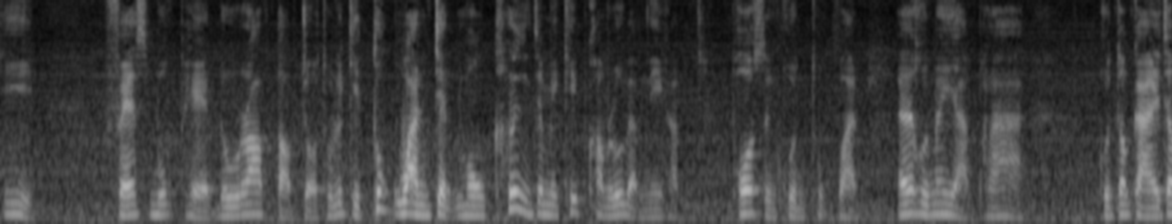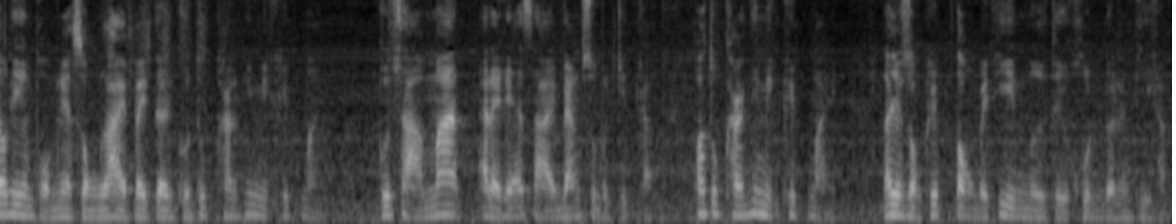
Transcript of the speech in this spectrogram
ที่ Facebook Page ดูรอบตอบโจทย์ธุรกิจทุกวัน7จ็ดโมงครึ่งจะมีคลิปความรู้แบบนี้ครับ โพสต์ถึงคุณทุกวัน และถ้าคุณไม่อยากพลาด คุณต้องการให้เจ้าที่ของผมเนี่ยส่งไลน์ไปเตือนคุณทุกครั้งที่มีคลิปใหม่ คุณสามารถอะไรที่อาศัยแบงก์สุภกิจครับ เพราะทุกครั้งที่มีคลิปใหม่ เราจะส่งคลิปตรงไปที่มือถือคุณโดยทันทีครับ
